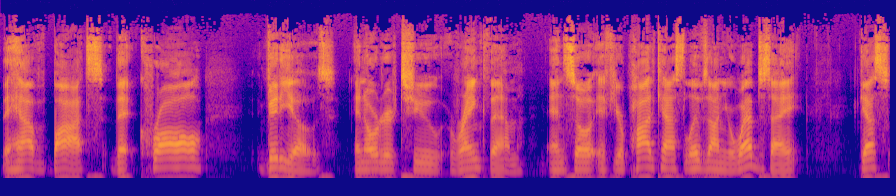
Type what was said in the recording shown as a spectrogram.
they have bots that crawl videos in order to rank them. And so if your podcast lives on your website, guess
